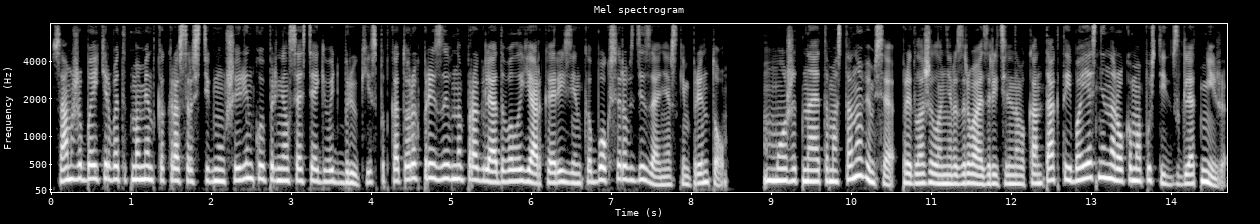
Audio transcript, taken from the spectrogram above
Сам же Бейкер в этот момент как раз расстегнул ширинку и принялся стягивать брюки, из-под которых призывно проглядывала яркая резинка боксеров с дизайнерским принтом. «Может, на этом остановимся?» — предложила, не разрывая зрительного контакта и боясь ненароком опустить взгляд ниже.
